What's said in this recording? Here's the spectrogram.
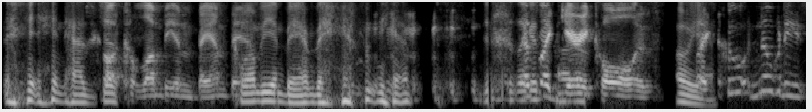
and has it's just Colombian Bam Bam. Colombian Bam Bam. yeah. Just like That's like Gary of, Cole is. Oh yeah. Like who? Nobody.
